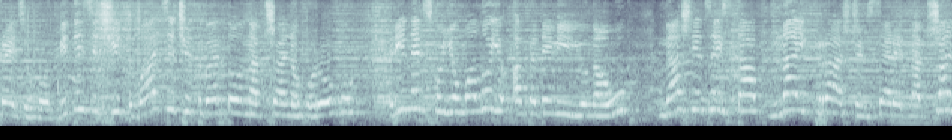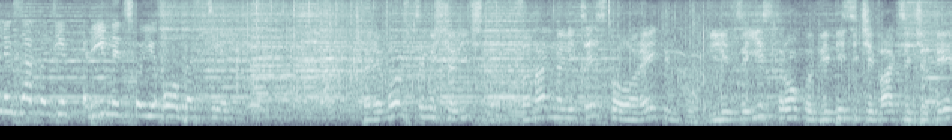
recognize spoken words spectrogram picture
підсумком 2023-2024 навчального року Рівненською малою академією наук наш ліцей став найкращим серед навчальних закладів Рівненської області. Переможцями щорічного загальноліцейського рейтингу ліцеїст року 2024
